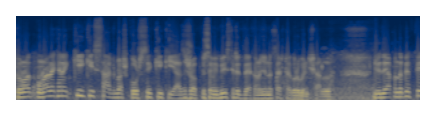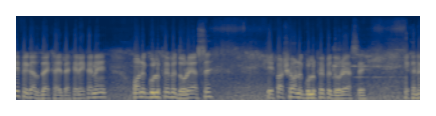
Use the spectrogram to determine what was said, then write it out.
তো ওনার- এখানে কি কি চাষবাস করছে, কি কি আছে সব কিছু আমি বিস্তৃত দেখানোর জন্য চেষ্টা করব ইনশাল্লাহ যদি আপনাদেরকে পেঁপে গাছ দেখাই, দেখেন এখানে অনেকগুলো পেঁপে ধরে আছে এ পাশে অনেকগুলো পেঁপে ধরে আছে। এখানে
